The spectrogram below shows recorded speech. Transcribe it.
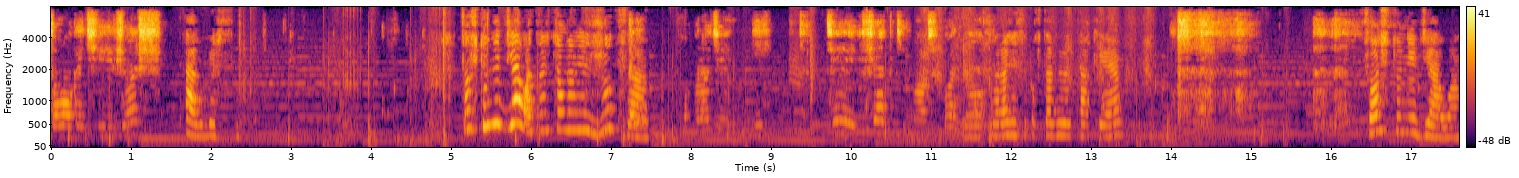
To mogę ci wziąć? tak, wiesz co. Coś tu nie działa, coś ciągle mnie rzuca. Dobra, dzięki. Ty, kwiatki masz, ładnie. No, na razie sobie postawiłem takie. Coś tu nie działa.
